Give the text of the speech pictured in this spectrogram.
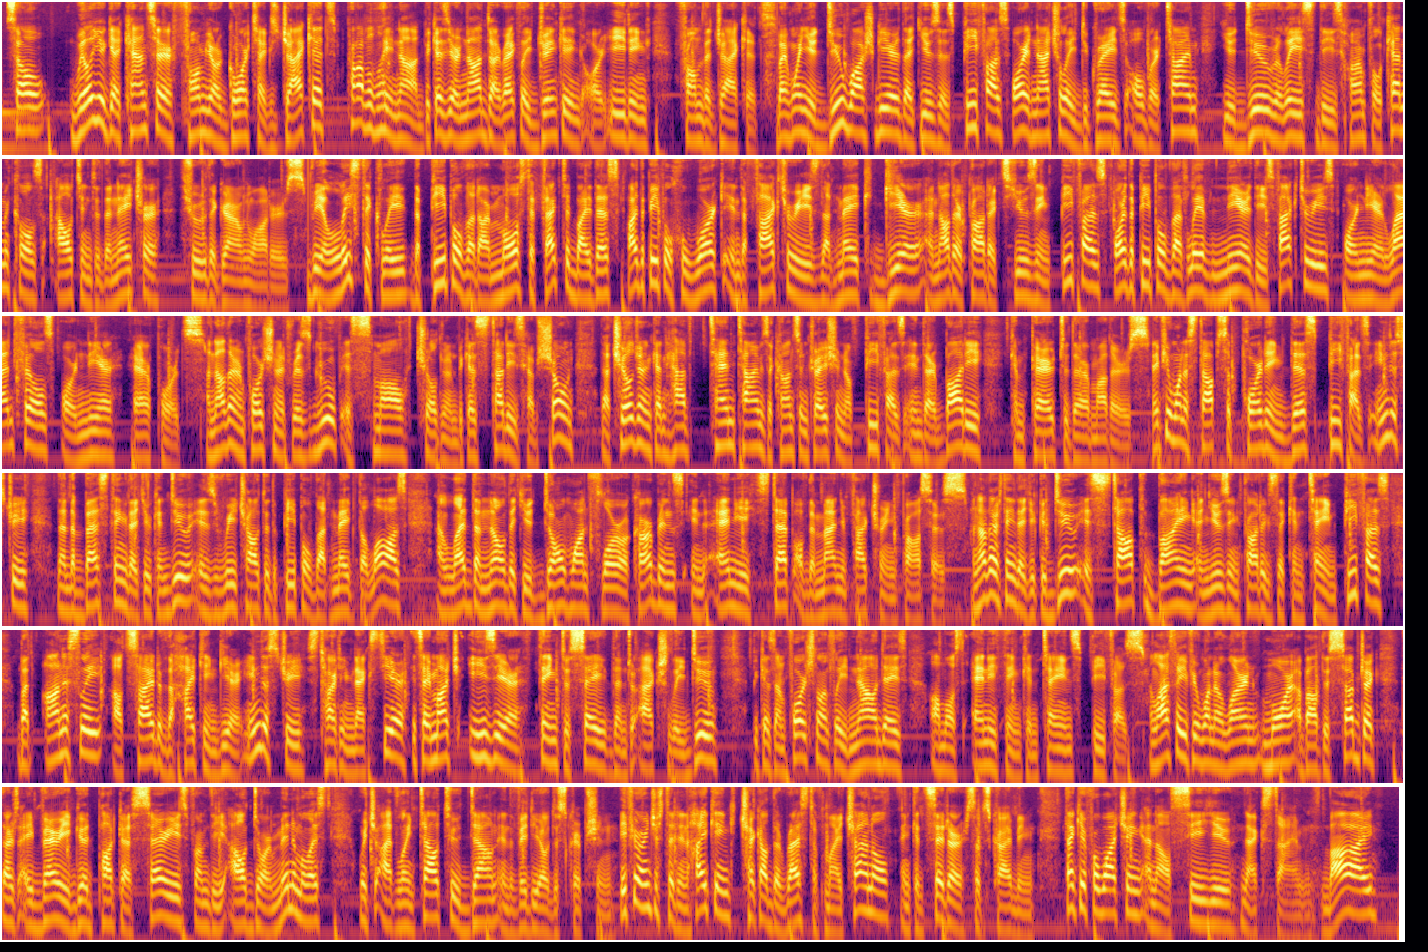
So Will you get cancer from your Gore-Tex jacket? Probably not, because you're not directly drinking or eating from the jacket. But when you do wash gear that uses PFAS or it naturally degrades over time, you do release these harmful chemicals out into the nature through the groundwaters. Realistically, the people that are most affected by this are the people who work in the factories that make gear and other products using PFAS, or the people that live near these factories, or near landfills, or near airports. Another important unfortunate risk group is small children because studies have shown that children can have 10 times the concentration of PFAS in their body compared to their mothers. If you want to stop supporting this PFAS industry, then the best thing that you can do is reach out to the people that make the laws and let them know that you don't want fluorocarbons in any step of the manufacturing process. Another thing that you could do is stop buying and using products that contain PFAS, but honestly, outside of the hiking gear industry, starting next year, it's a much much easier thing to say than to actually do, because unfortunately nowadays almost anything contains PFAS. And lastly, if you want to learn more about this subject, there's a very good podcast series from the Outdoor Minimalist, which I've linked out to down in the video description. If you're interested in hiking, check out the rest of my channel and consider subscribing. Thank you for watching and I'll see you next time. Bye!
